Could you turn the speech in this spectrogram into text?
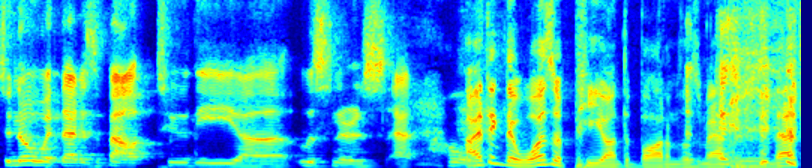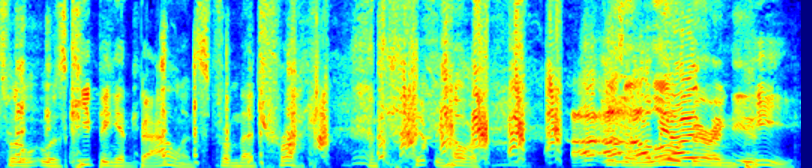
to know what that is about to the uh, listeners at home. I think there was a pea on the bottom of those mattresses, and that's what was keeping it balanced from that truck tipping over. It was a load-bearing pea.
